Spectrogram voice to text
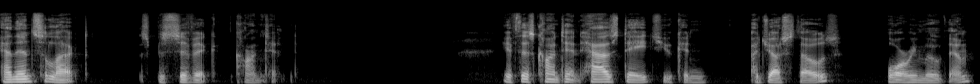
and then select specific content. If this content has dates, you can adjust those or remove them.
